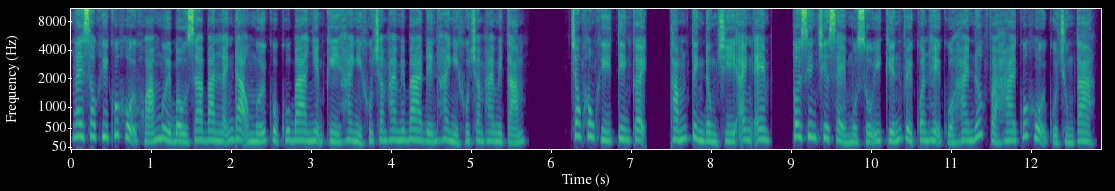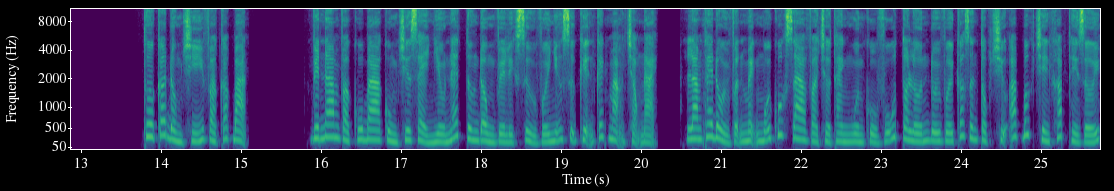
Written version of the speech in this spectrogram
Ngay sau khi Quốc hội khóa 10 bầu ra ban lãnh đạo mới của Cuba nhiệm kỳ 2023 đến 2028. Trong không khí tin cậy, thắm tình đồng chí anh em, tôi xin chia sẻ một số ý kiến về quan hệ của hai nước và hai quốc hội của chúng ta. Thưa các đồng chí và các bạn, Việt Nam và Cuba cùng chia sẻ nhiều nét tương đồng về lịch sử với những sự kiện cách mạng trọng đại, làm thay đổi vận mệnh mỗi quốc gia và trở thành nguồn cổ vũ to lớn đối với các dân tộc chịu áp bức trên khắp thế giới.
